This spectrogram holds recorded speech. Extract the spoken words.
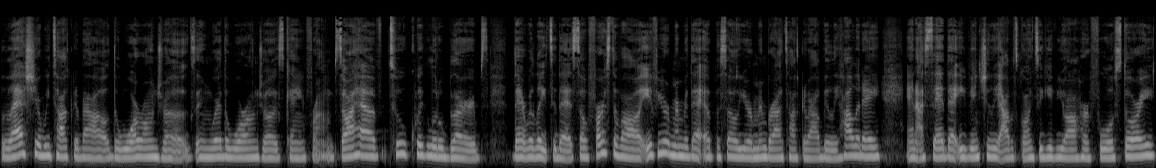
last year we talked about the war on drugs and where the war on drugs came from. So I have two quick little blurbs that relate to that. So first of all, if you remember that episode, you remember I talked about Billie Holiday and I said that eventually I was going to give you all her full story.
